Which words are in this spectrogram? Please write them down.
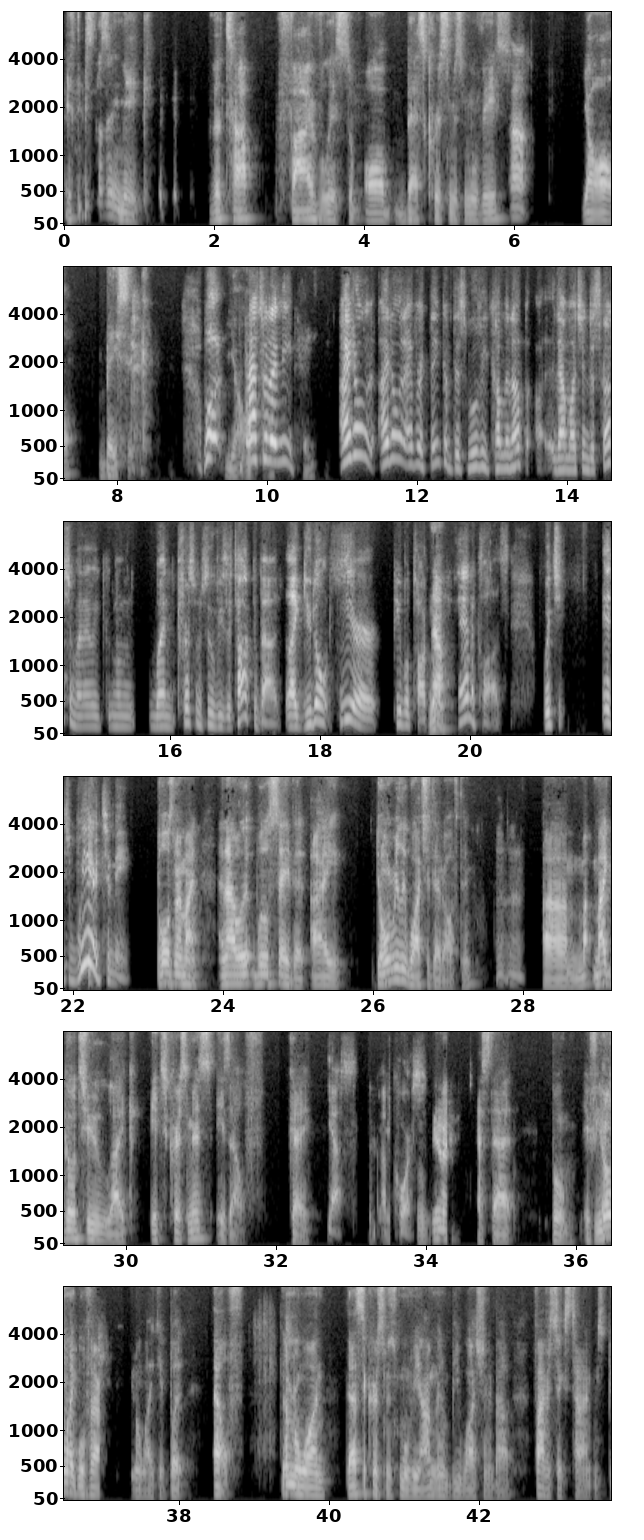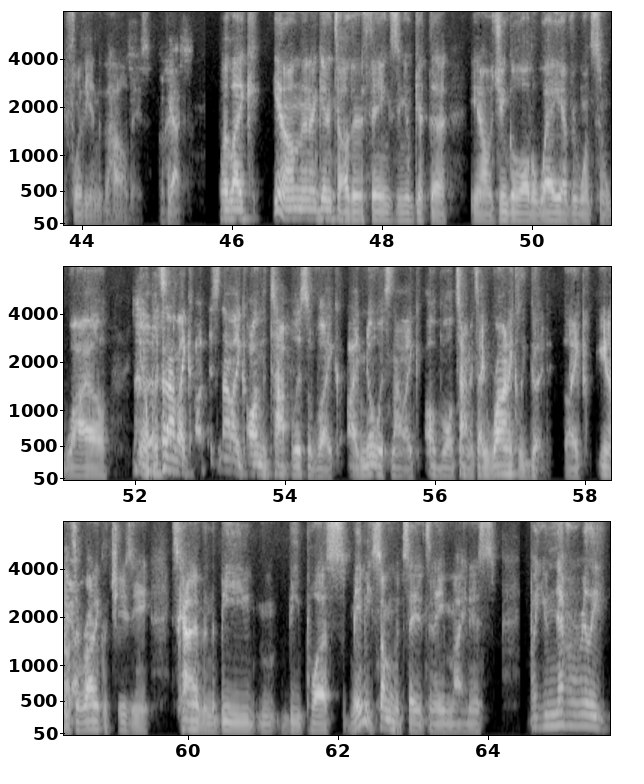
if this doesn't make the top five lists of all best Christmas movies, uh. y'all basic. Well, y'all that's what I mean. Basic. I don't I don't ever think of this movie coming up uh, that much in discussion when when, when Christmas movies are talked about. Like you don't hear people talk no. about Santa Claus, which it's weird to me. Blows my mind. And I will, will say that I don't really watch it that often. Mm-mm. Um, my, my go-to like it's Christmas is Elf. Okay. Yes, of course. We don't ask that. Boom. If you don't like Wolf Hour, you don't like it. But Elf, number one, that's the Christmas movie I'm gonna be watching about five or six times before the end of the holidays. Okay. Yes. But like, you know, and then I get into other things and you'll get the, you know, jingle all the way every once in a while. You know, but it's not like it's not like on the top list of like I know it's not like of all time. It's ironically good. Like you know, yeah. it's ironically cheesy. It's kind of in the B B plus. Maybe some would say it's an A minus, but you never really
